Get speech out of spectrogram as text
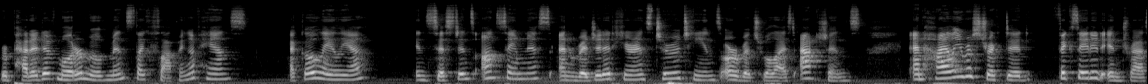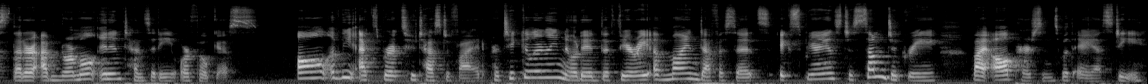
repetitive motor movements like flapping of hands, echolalia, insistence on sameness and rigid adherence to routines or ritualized actions, and highly restricted, fixated interests that are abnormal in intensity or focus. All of the experts who testified particularly noted the theory of mind deficits experienced to some degree by all persons with ASD.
